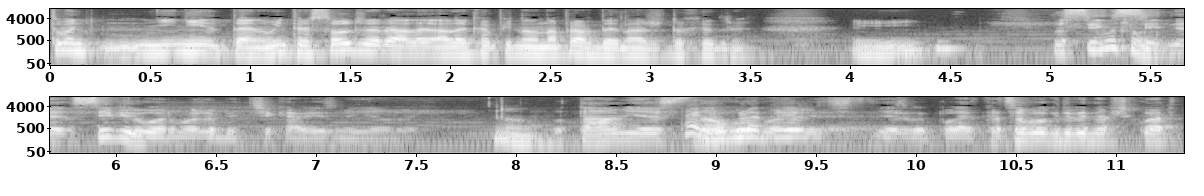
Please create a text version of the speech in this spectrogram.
to będzie, nie, nie, ten Winter Soldier, ale, ale kapitan naprawdę należy do Hydry. I... No, si, si, Civil War może być ciekawie zmieniony. No. Bo tam jest, tak, w ogóle może być niezłe poletka. Co było, gdyby na przykład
